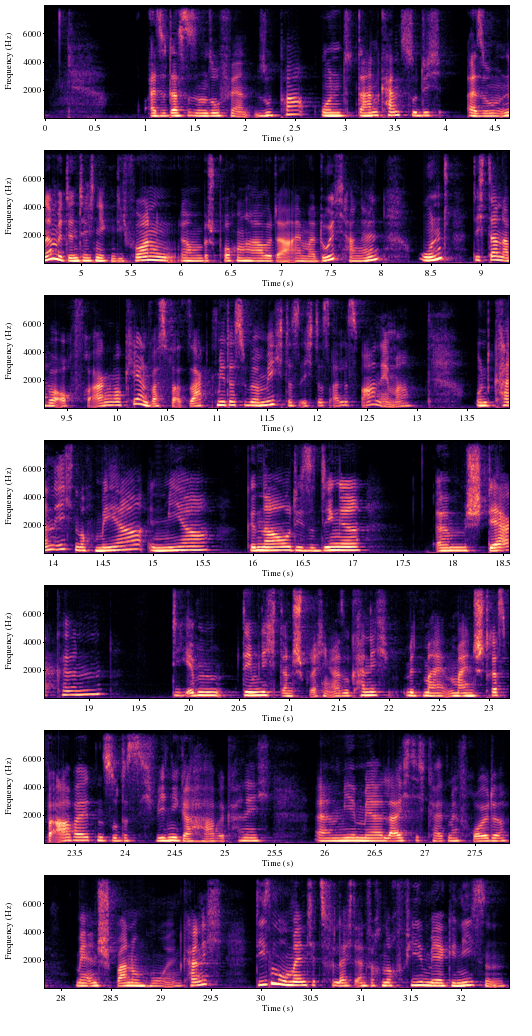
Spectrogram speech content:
Also das ist insofern super und dann kannst du dich also ne, mit den Techniken, die ich vorhin ähm, besprochen habe, da einmal durchhangeln und dich dann aber auch fragen, okay, und was sagt mir das über mich, dass ich das alles wahrnehme? Und kann ich noch mehr in mir genau diese Dinge ähm, stärken, die eben dem nicht entsprechen? Also kann ich mit mein, Stress bearbeiten, so dass ich weniger habe? Kann ich äh, mir mehr Leichtigkeit, mehr Freude, mehr Entspannung holen? Kann ich diesen Moment jetzt vielleicht einfach noch viel mehr genießen?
